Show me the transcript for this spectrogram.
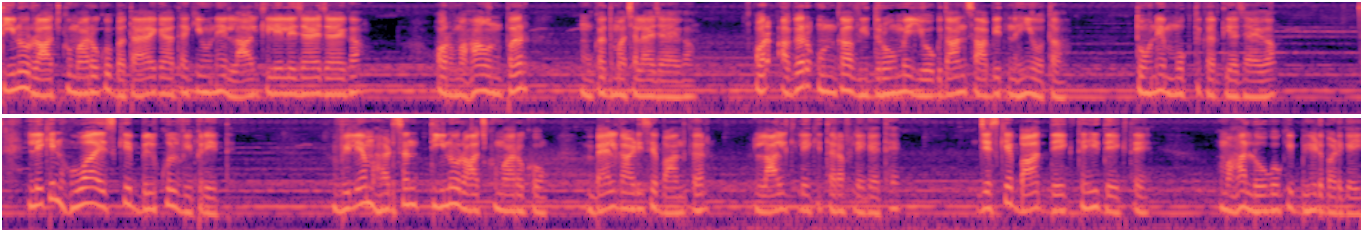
तीनों राजकुमारों को बताया गया था कि उन्हें लाल किले ले जाया जाएगा और वहाँ उन पर मुकदमा चलाया जाएगा। और अगर उनका विद्रोह में योगदान साबित नहीं होता तो उन्हें मुक्त कर दिया जाएगा। लेकिन हुआ इसके बिल्कुल विपरीत। विलियम हडसन तीनों राजकुमारों को बैलगाड़ी से बांधकर लाल किले की तरफ़ ले गए थे, जिसके बाद देखते ही देखते वहाँ लोगों की भीड़ बढ़ गई।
